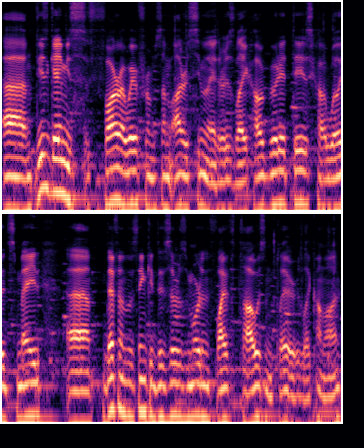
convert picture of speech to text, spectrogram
um, this game is far away from some other simulators, like how good it is, how well it's made. Uh, definitely think it deserves more than 5000 players, like come on.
